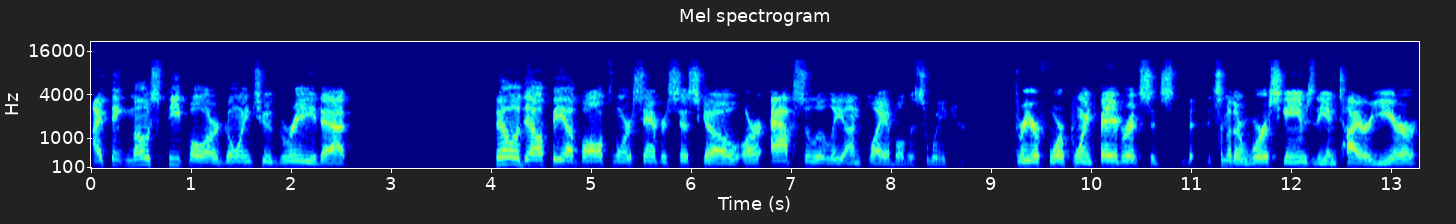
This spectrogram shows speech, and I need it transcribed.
I think most people are going to agree that Philadelphia, Baltimore, San Francisco are absolutely unplayable this week. Three or four point favorites. It's some of their worst games of the entire year.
